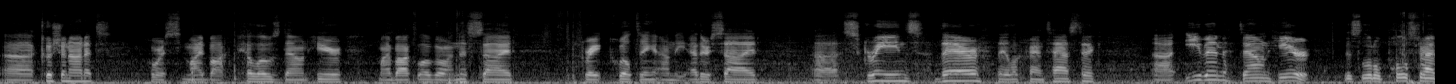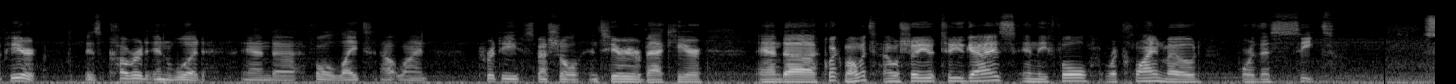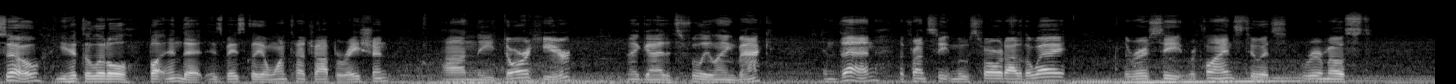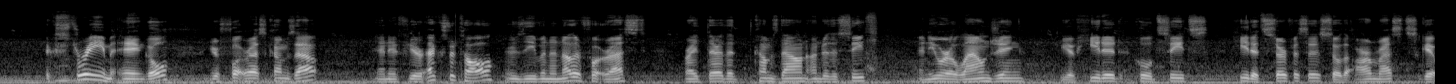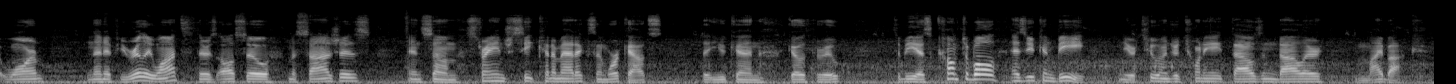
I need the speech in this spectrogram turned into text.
uh, cushion on it. Of course, Maybach pillows down here, Maybach logo on this side, great quilting on the other side uh, screens there. They look fantastic. Uh, even down here, this little pull strap here is covered in wood and uh, full light outline. Pretty special interior back here. And uh, quick moment, I will show you to you guys in the full recline mode for this seat. So you hit the little button that is basically a one-touch operation on the door here. That guy that's fully laying back. And then the front seat moves forward out of the way. The rear seat reclines to its rearmost extreme angle. Your footrest comes out. And if you're extra tall, there's even another footrest right there that comes down under the seat. And you are lounging. You have heated, cooled seats, heated surfaces so the armrests get warm. And then if you really want, there's also massages and some strange seat kinematics and workouts that you can go through to be as comfortable as you can be in your $228,000 Maybach.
